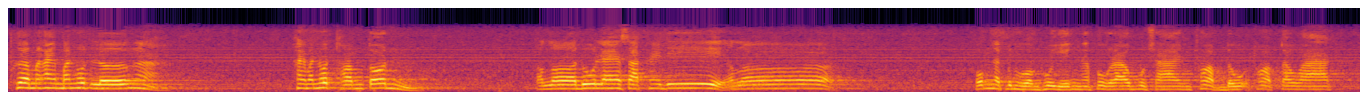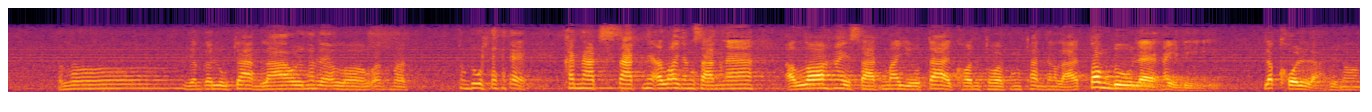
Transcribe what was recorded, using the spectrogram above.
เพื่อไม่ให้มนุษย์เลิงอะให้มนุษย์ทอมต้นอัลลอฮ์ดูแลสัตว์ให้ดีอัลลอฮ์ ผมเนี่ยเป็นห่วงผู้หญิงนะพวกเราผู้ชายชอบดุชอบตะวาดอัลลอฮ์ยังกับลูกจ้างลาวอย่างนั้นแหละอัลลอฮ์อัลลอฮ์ต้องดูแลขนาดสัตว์เนี่ยอัลลอฮ์ยังสั่งนะอัลลอฮ์ให้สัตว์มาอยู่ใต้คอนโทรลของท่านทั้งหลาย ต้องดูแลให้ดี แล้วคนล่ะพี่น้อง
